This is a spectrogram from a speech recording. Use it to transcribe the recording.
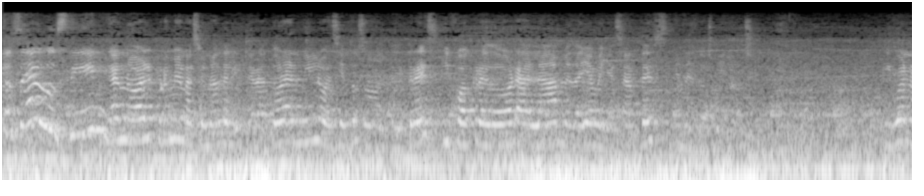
José Agustín Nacional de Literatura en 1993 y fue acreedor a la Medalla Bellas Artes en el 2011. Y bueno,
